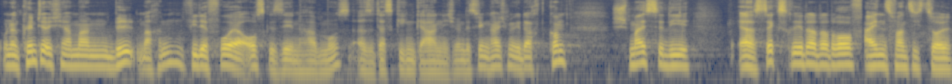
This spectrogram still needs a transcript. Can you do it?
Und dann könnt ihr euch ja mal ein Bild machen, wie der vorher ausgesehen haben muss. Also das ging gar nicht. Und deswegen habe ich mir gedacht, komm, schmeißt ihr die RS6-Räder da drauf, 21 Zoll.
